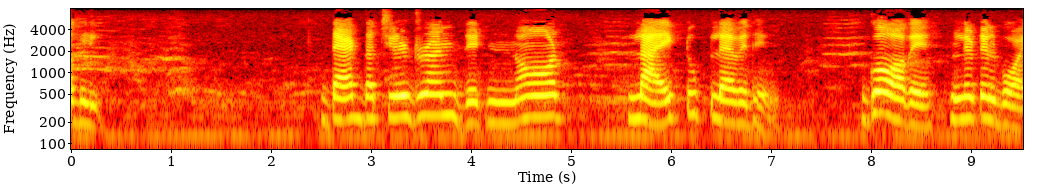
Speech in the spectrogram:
ugly that the children did not like to play with him. "Go away, little boy,"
